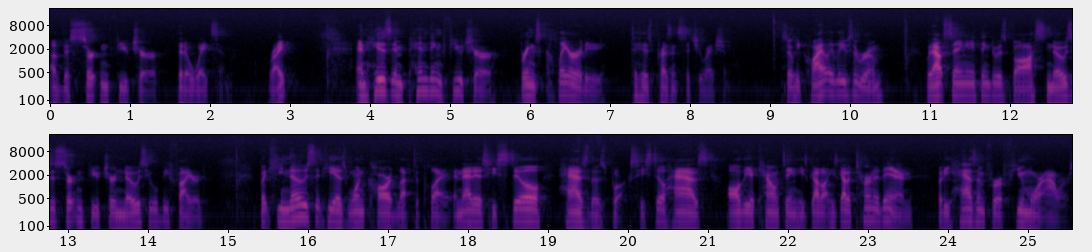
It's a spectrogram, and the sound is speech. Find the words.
of the certain future that awaits him, right? And his impending future brings clarity to his present situation. So he quietly leaves the room without saying anything to his boss, knows his certain future, knows he will be fired, but he knows that he has one card left to play, and that is he still has those books. He still has all the accounting. He's got, he's got to turn it in, but he has them for a few more hours.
